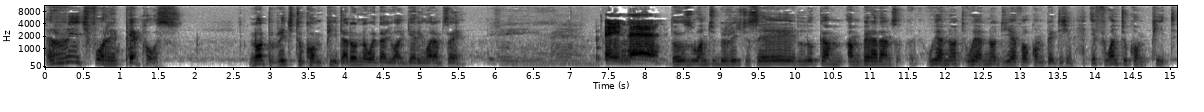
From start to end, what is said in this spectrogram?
Rich for a purpose. Not rich to compete. I don't know whether you are getting what I'm saying. Amen. Those who want to be rich to say, hey, look, I'm, I'm better than so-" we are not we are not here for competition. If we want to compete,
